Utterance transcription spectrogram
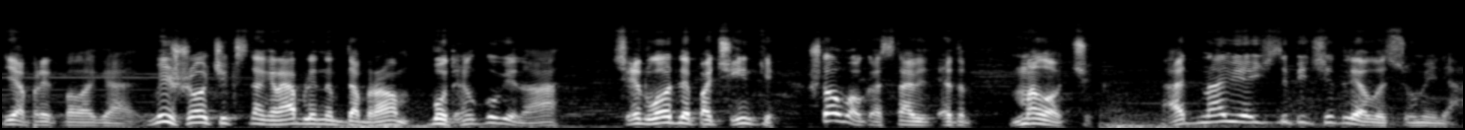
я предполагаю, мешочек с награбленным добром, бутылку вина седло для починки. Что мог оставить этот молодчик? Одна вещь запечатлелась у меня.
